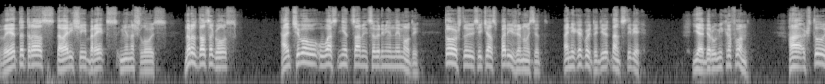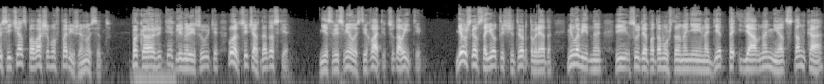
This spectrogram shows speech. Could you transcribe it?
В этот раз товарищей Брекс не нашлось, но раздался голос. «А отчего у вас нет самой современной моды? То, что сейчас в Париже носят, а не какой-то девятнадцатый век». Я беру микрофон. «А что сейчас, по-вашему, в Париже носят?» «Покажете или нарисуйте. Вот сейчас на доске. Если смелости хватит, сюда выйти». Девушка встает из четвертого ряда, миловидная, и, судя по тому, что на ней надето, явно не от станка,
